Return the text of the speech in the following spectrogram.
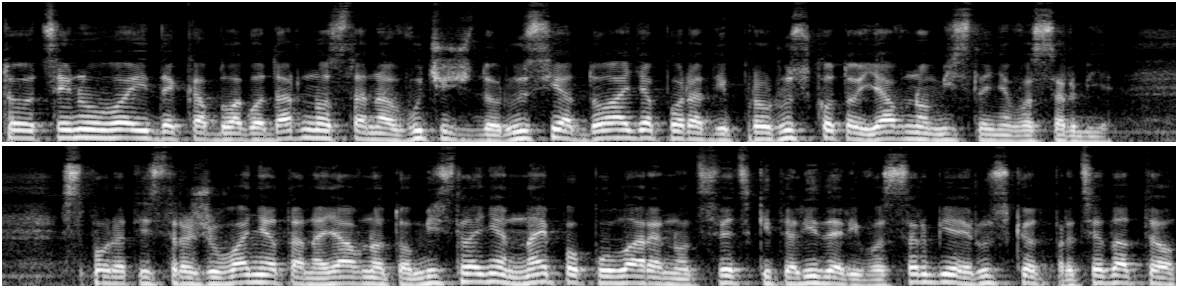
Тој оценува и дека благодарноста на Вучич до Русија доаѓа поради проруското јавно мислење во Србија. Според истражувањата на јавното мислење, најпопуларен од светските лидери во Србија е рускиот председател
